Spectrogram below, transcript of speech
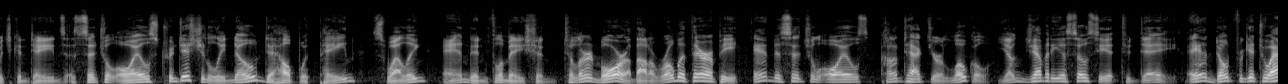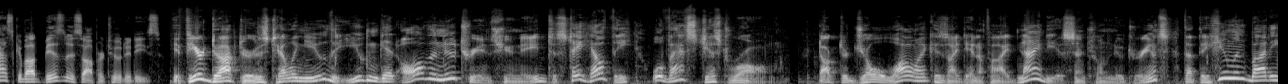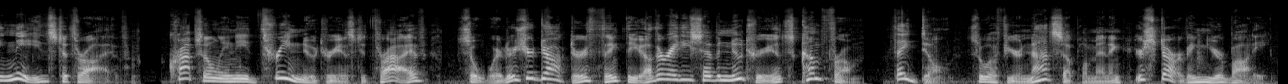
which contains essential oils traditionally known to help with pain, swelling, and inflammation. To learn more about aromatherapy and essential oils, contact your local Youngevity associate today. And don't forget to ask about business opportunities. If your doctor is telling you that you can get all the nutrients you need to stay healthy, well, that's just wrong. Dr. Joel Wallach has identified 90 essential nutrients that the human body needs to thrive. Crops only need three nutrients to thrive, so where does your doctor think the other 87 nutrients come from? They don't. So if you're not supplementing, you're starving your body.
